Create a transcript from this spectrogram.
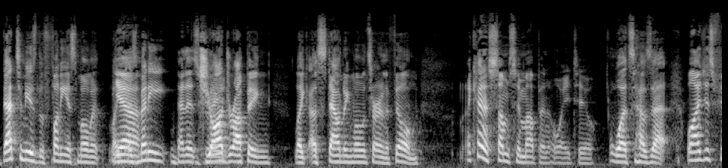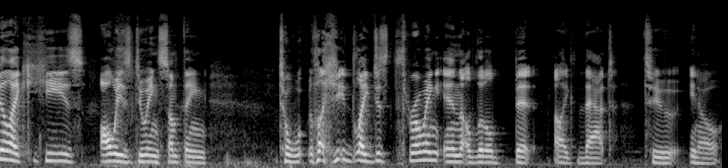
that. To me, is the funniest moment. Like Yeah, as many that is jaw dropping, like astounding moments are in the film. it kind of sums him up in a way too. What's how's that? Well, I just feel like he's always doing something to like like just throwing in a little bit like that to you know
